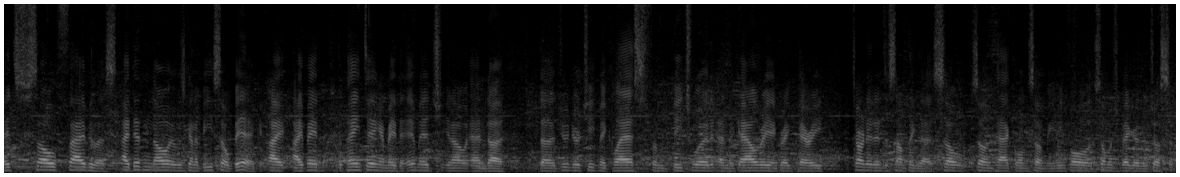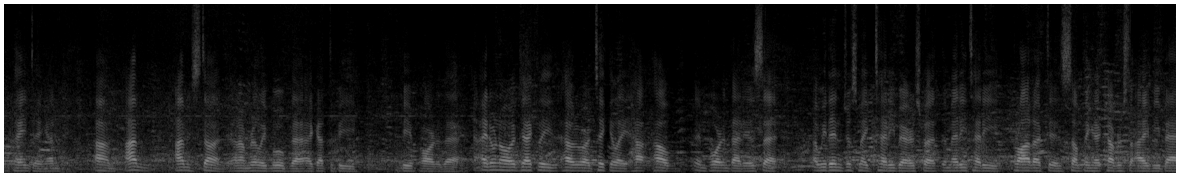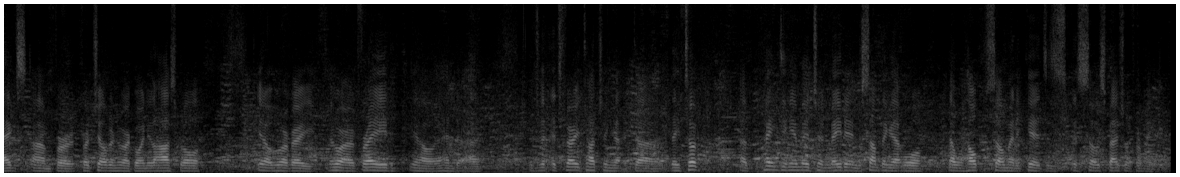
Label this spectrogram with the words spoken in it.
It's so fabulous. I didn't know it was going to be so big. I, I made the painting, I made the image, you know, and uh, the junior achievement class from Beachwood and the gallery and Greg Perry turned it into something that's so so impactful and so meaningful and so much bigger than just a painting. And um, I'm I'm stunned and I'm really moved that I got to be be a part of that. I don't know exactly how to articulate how, how important that is that uh, we didn't just make teddy bears, but the MediTeddy product is something that covers the IV bags um, for, for children who are going to the hospital, you know, who are very, who are afraid, you know, and uh, it's, it's very touching that uh, they took a painting image and made it into something that will, that will help so many kids is, is so special for me.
